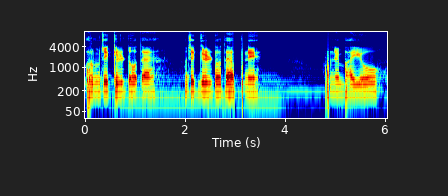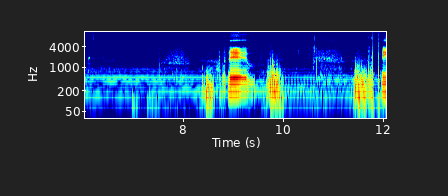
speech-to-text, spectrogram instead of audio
और मुझे गिल्ट होता है, मुझे गिल्ट होता है अपने अपने भाइयों, अपने अपनी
